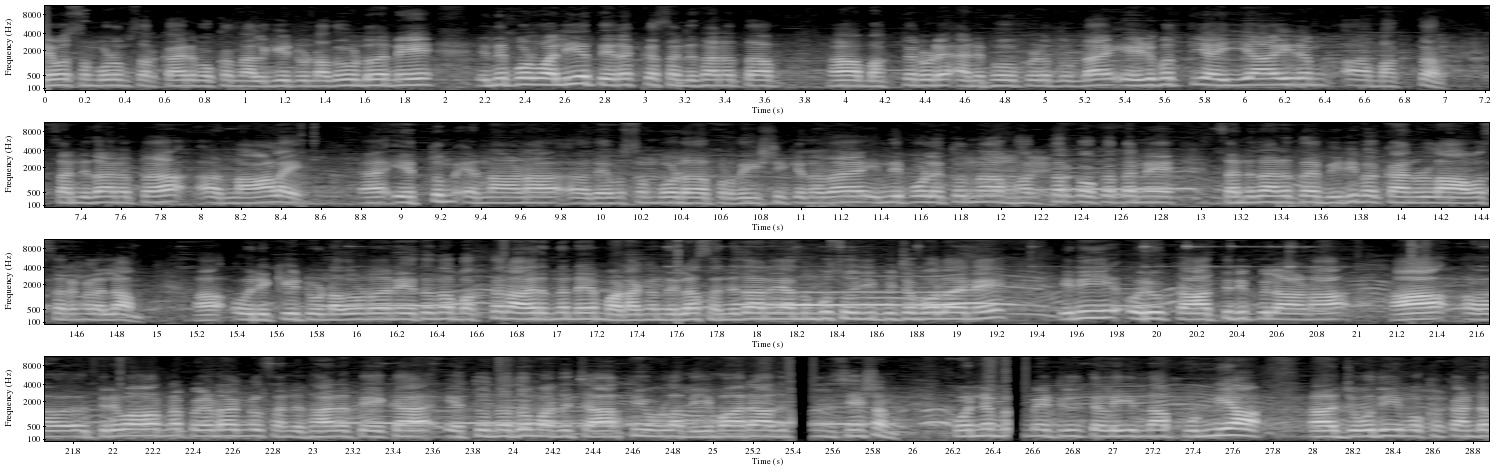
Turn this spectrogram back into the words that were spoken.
ദേവസ്വം ബോർഡും സർക്കാരും ഒക്കെ നൽകിയിട്ടുണ്ട്. അതുകൊണ്ട് തന്നെ ഇന്നിപ്പോൾ വലിയ തിരക്ക് സന്നിധാനത്ത് ഭക്തരുടെ അനുഭവപ്പെടുന്നുണ്ട്. എഴുപത്തി ഭക്തർ സന്നിധാനത്ത് നാളെ എത്തും എന്നാണ് ദേവസ്വം ബോർഡ് പ്രതീക്ഷിക്കുന്നത്. ഇന്നിപ്പോൾ എത്തുന്ന ഭക്തർക്കൊക്കെ തന്നെ സന്നിധാനത്ത് വിരിവെക്കാനുള്ള അവസരങ്ങളെല്ലാം ഒരുക്കിയിട്ടുണ്ട്. അതുകൊണ്ട് തന്നെ എത്തുന്ന ഭക്തർ ആരും തന്നെ മടങ്ങുന്നില്ല. സന്നിധാനം ഞാൻ മുമ്പ് സൂചിപ്പിച്ച പോലെ തന്നെ ഇനി ഒരു കാത്തിരിപ്പിലാണ് ആ തിരുവാഭരണ പേടകങ്ങൾ സന്നിധാനത്തേക്ക് എത്തുന്നതും അത് ചാർത്തിയുള്ള ദീപാരാധനത്തിന് ശേഷം പൊന്നമ്പമേട്ടിൽ തെളിയുന്ന പുണ്യ ജ്യോതിയും ഒക്കെ കണ്ട്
